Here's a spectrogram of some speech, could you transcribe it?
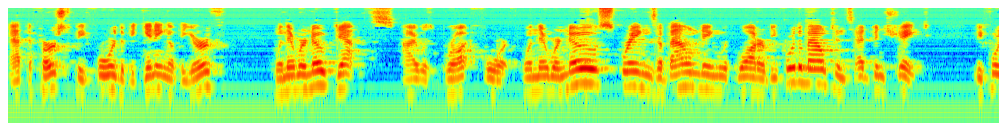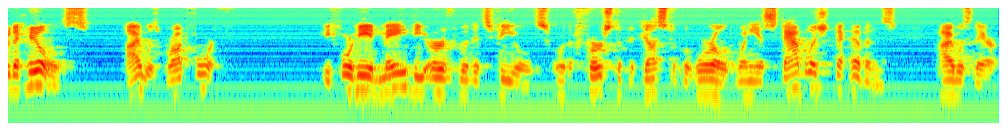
At the first, before the beginning of the earth, when there were no depths, I was brought forth. When there were no springs abounding with water, before the mountains had been shaped, before the hills, I was brought forth. Before he had made the earth with its fields, or the first of the dust of the world, when he established the heavens, I was there.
